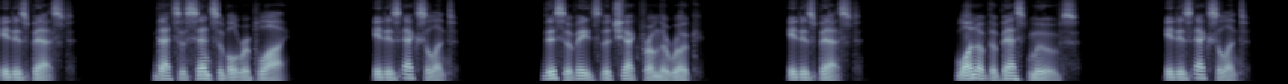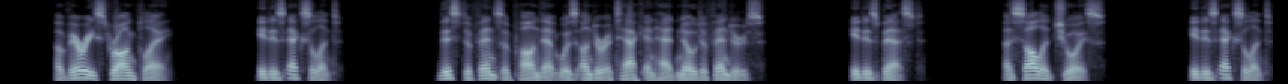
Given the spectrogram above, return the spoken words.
It is best. That's a sensible reply. It is excellent. This evades the check from the rook. It is best. One of the best moves. It is excellent. A very strong play. It is excellent. This defends a pawn that was under attack and had no defenders. It is best. A solid choice. It is excellent.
